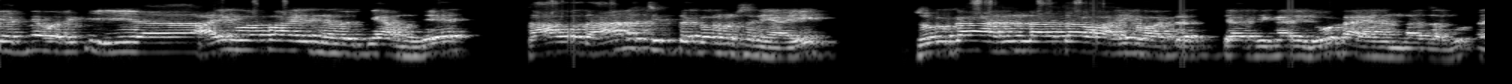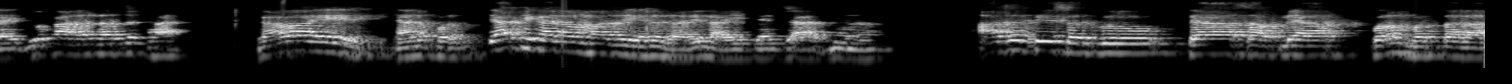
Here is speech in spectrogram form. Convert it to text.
यज्ञवल्की ऐक बापा यज्ञवल्की म्हणजे सावधान चित्त करून सनी ऐक जो का आनंदाचा आहे वाटत त्या ठिकाणी लोट आहे आनंदाचा लोट आहे. जो का आनंदाचं ठा गाव आहे ज्ञानपद त्या ठिकाणावर माझं येणं झालेलं आहे त्यांच्या आज्ञेनं. असं ते सद्गुरू त्या आपल्या परम भक्ताला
